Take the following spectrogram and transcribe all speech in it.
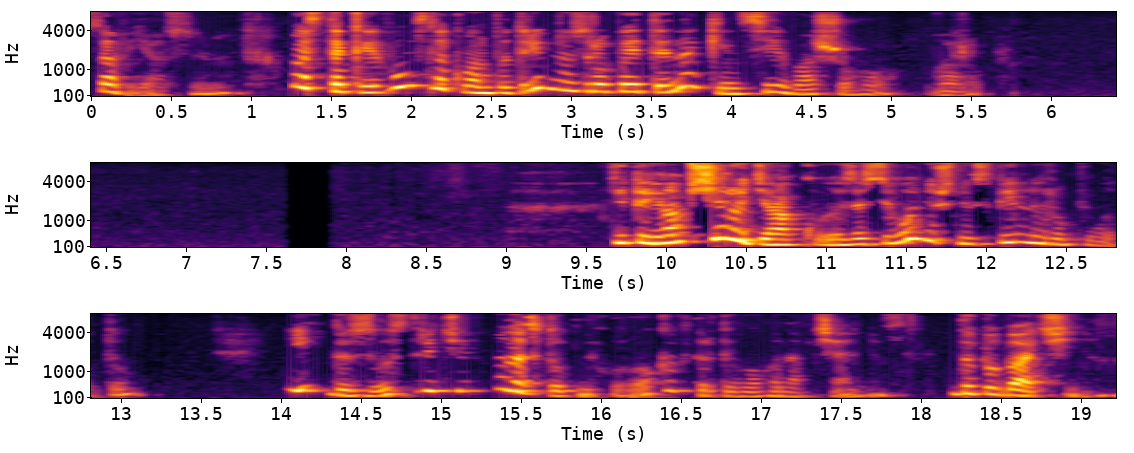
зав'язуємо. Ось такий вузлик вам потрібно зробити на кінці вашого виробу. Діти, я вам щиро дякую за сьогоднішню спільну роботу і до зустрічі на наступних уроках трудового навчання. До побачення!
